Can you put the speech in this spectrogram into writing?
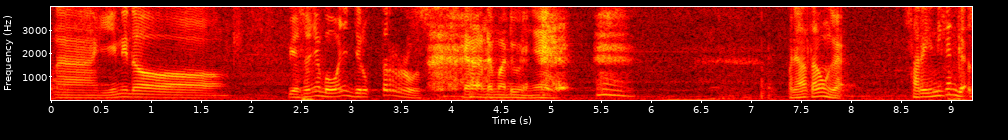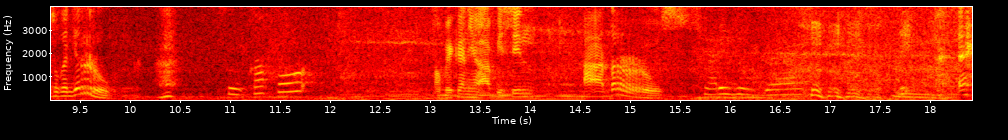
Nah, gini dong. Biasanya bawanya jeruk terus. Sekarang ada madunya. Padahal tahu nggak? Sari ini kan nggak suka jeruk. Suka kok. Tapi kan yang habisin AA terus. Sari juga. Eh,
